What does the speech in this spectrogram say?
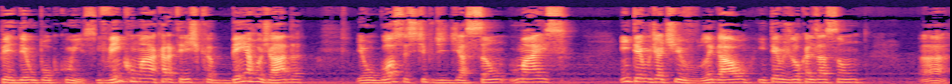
perder um pouco com isso. Vem com uma característica bem arrojada. Eu gosto desse tipo de, de ação, mas em termos de ativo, legal. Em termos de localização, ah,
